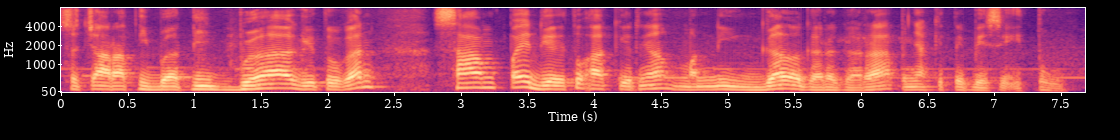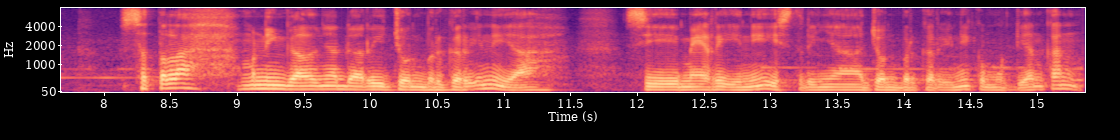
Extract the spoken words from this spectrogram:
secara tiba-tiba gitu kan. Sampai dia itu akhirnya meninggal gara-gara penyakit TBC itu setelah meninggalnya dari John Berger ini ya, si Mary ini istrinya John Berger ini kemudian kan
